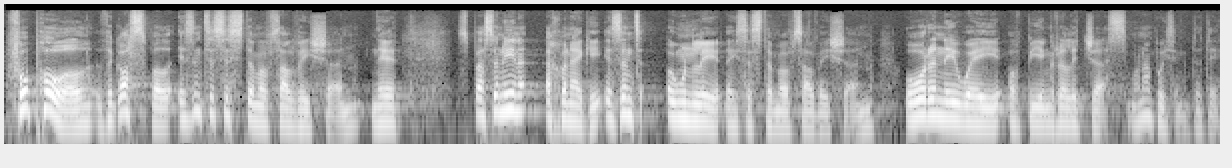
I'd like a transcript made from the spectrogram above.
For Paul, the gospel isn't a system of salvation, neu, baswn i'n ychwanegu, isn't only a system of salvation, or a new way of being religious. Mae hwnna'n bwysig, dydy.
